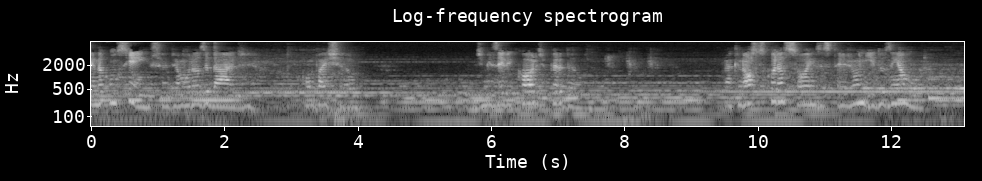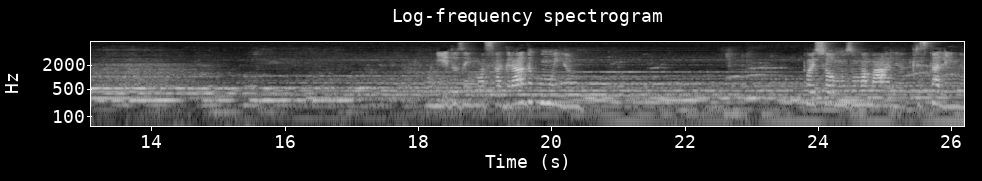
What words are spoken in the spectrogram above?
trazendo a consciência de amorosidade, compaixão, de misericórdia e perdão, para que nossos corações estejam unidos em amor. Unidos em uma sagrada comunhão pois somos uma malha cristalina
